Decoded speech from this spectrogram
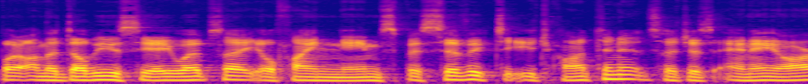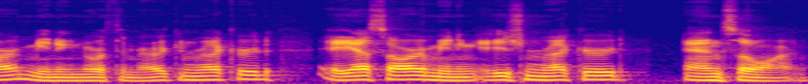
But on the WCA website, you'll find names specific to each continent, such as NAR, meaning North American record, ASR, meaning Asian record, and so on.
